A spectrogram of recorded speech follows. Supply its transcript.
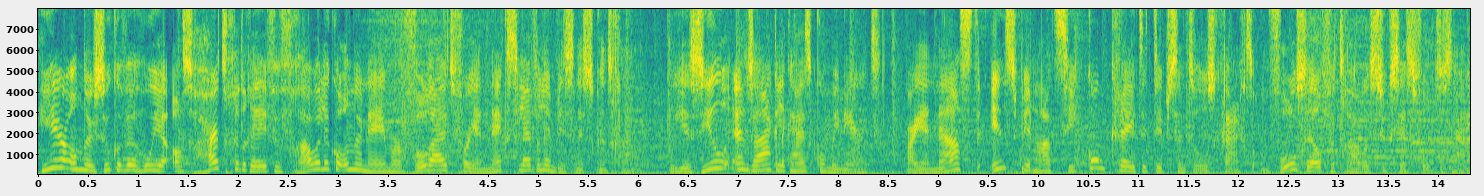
Hier onderzoeken we hoe je als hardgedreven vrouwelijke ondernemer voluit voor je next level in business kunt gaan. Hoe je ziel en zakelijkheid combineert. Waar je naast inspiratie concrete tips en tools krijgt om vol zelfvertrouwen succesvol te zijn.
